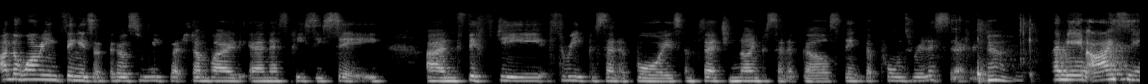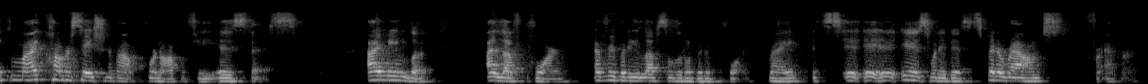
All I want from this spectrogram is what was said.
And the worrying thing is that there was some research done by the NSPCC and 53% of boys and 39% of girls think that porn's realistic. Yeah. I mean, I think my conversation about pornography is this. I mean, look, I love porn. Everybody loves a little bit of porn, right? It's it, it is what it is. It's been around forever.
